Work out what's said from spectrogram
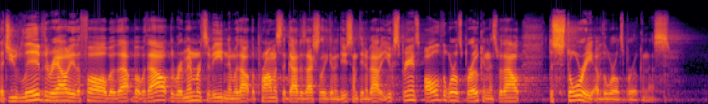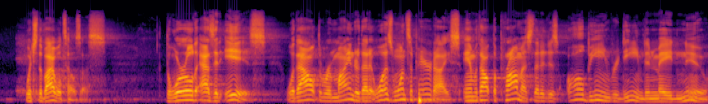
That you live the reality of the fall, but without, but without the remembrance of Eden and without the promise that God is actually going to do something about it. You experience all of the world's brokenness without the story of the world's brokenness, which the Bible tells us. The world as it is without the reminder that it was once a paradise and without the promise that it is all being redeemed and made new.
